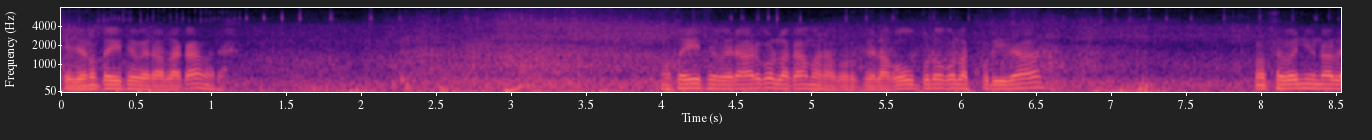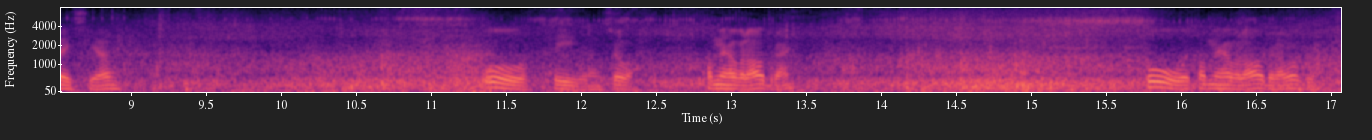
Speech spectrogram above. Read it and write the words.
Que yo no te dice ver a la cámara. No te dice ver algo en la cámara, porque la GoPro con la oscuridad no se ve ni una lesión. Uh, sí, anchoa. Está mejor que la otra, ¿eh? Uh, está mejor que la otra, loco.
